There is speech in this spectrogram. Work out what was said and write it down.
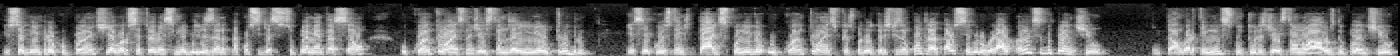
isso é bem preocupante e agora o setor vem se mobilizando para conseguir essa suplementação o quanto antes. Nós já estamos aí em outubro e esse recurso tem que estar disponível o quanto antes, porque os produtores precisam contratar o seguro rural antes do plantio. Então, agora tem muitas culturas que já estão no auge do plantio,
